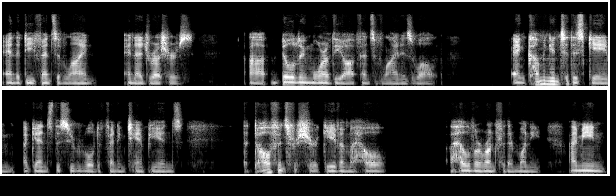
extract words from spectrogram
and the defensive line and edge rushers uh, building more of the offensive line as well. And coming into this game against the Super Bowl defending champions, the Dolphins for sure gave him a hell, a hell of a run for their money. I mean,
